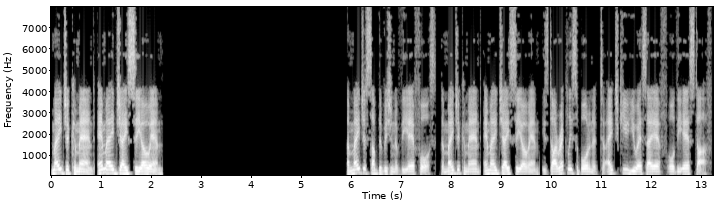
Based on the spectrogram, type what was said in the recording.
Major Command MAJCOM A major subdivision of the Air Force, the Major Command is directly subordinate to HQ USAF or the Air Staff.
